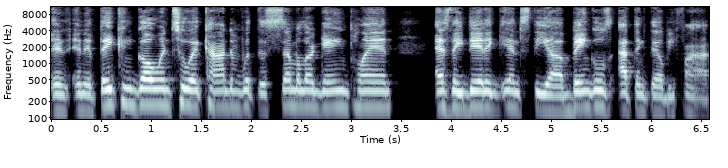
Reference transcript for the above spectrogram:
and, and if they can go into it kind of with a similar game plan as they did against the uh, Bengals, I think they'll be fine.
